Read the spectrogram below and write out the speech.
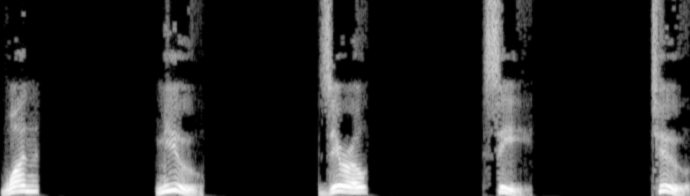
1 mu 0 c 2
